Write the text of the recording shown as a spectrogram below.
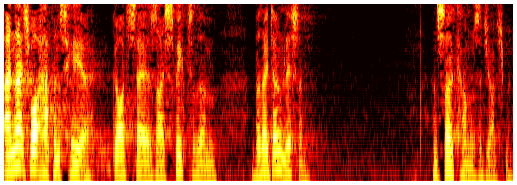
And that's what happens here. God says, I speak to them, but they don't listen. And so comes a judgment.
